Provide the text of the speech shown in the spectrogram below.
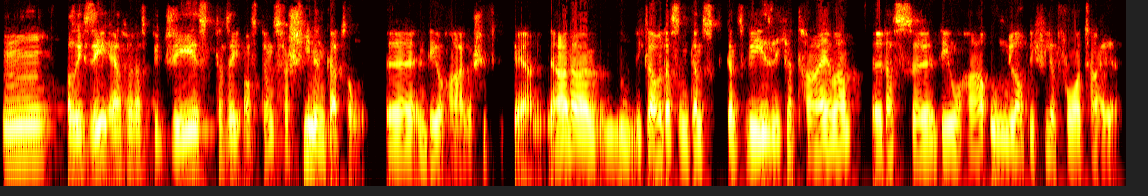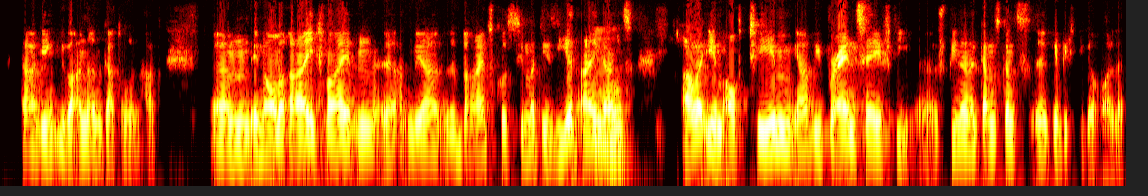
Mm, also ich sehe erstmal, dass Budgets tatsächlich aus ganz verschiedenen Gattungen äh, in DOH geschiftet werden. Ja, da, ich glaube, das ist ein ganz, ganz wesentlicher Treiber, äh, dass äh, DOH unglaublich viele Vorteile ja, gegenüber anderen Gattungen hat. Ähm, enorme Reichweiten äh, hatten wir bereits kurz thematisiert eingangs, mhm. aber eben auch Themen ja, wie Brand Safety äh, spielen eine ganz, ganz äh, gewichtige Rolle.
